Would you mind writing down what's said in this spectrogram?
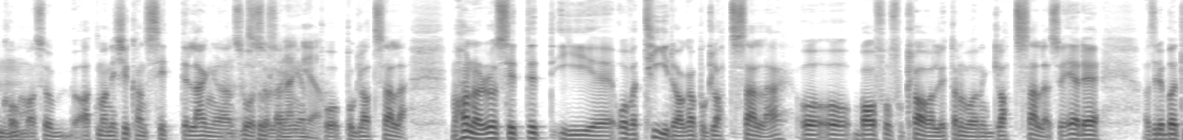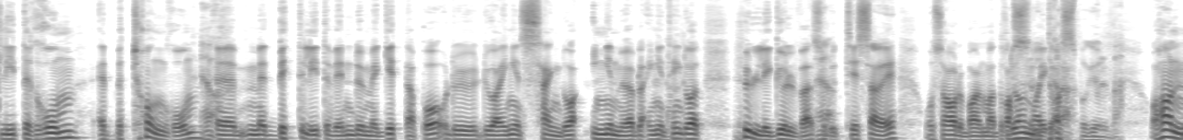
mm. kom. Altså at man ikke kan sitte lenger enn så og så, lenge, ja. på, på glattcelle. Men han hadde da sittet i eh, over ti dager på glattcelle. Og, og bare for å forklare lytterne våre, en glattcelle, så er det Altså Det er bare et lite rom, et betongrom, Ja. eh, med et bitte lite vindu med gitter på, og du, du har ingen seng, du har ingen møbler, ingenting. Du har et hull i gulvet som du tisser i, og så har du bare en Du har en madrass på gulvet. Og han,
